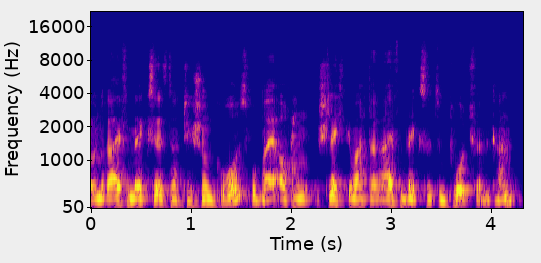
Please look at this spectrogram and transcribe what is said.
und Reifenwechsel ist natürlich schon groß, wobei auch ein schlecht gemachter Reifenwechsel zum Tod führen kann.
